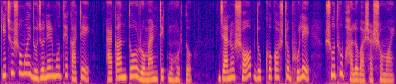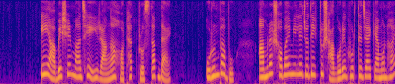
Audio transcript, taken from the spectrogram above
কিছু সময় দুজনের মধ্যে কাটে একান্ত রোম্যান্টিক মুহূর্ত, যেন সব দুঃখ কষ্ট ভুলে শুধু ভালোবাসার সময়। এই আবেশের মাঝেই রাঙা হঠাৎ প্রস্তাব দেয়, অরুণবাবু, আমরা সবাই মিলে যদি একটু সাগরে ঘুরতে যাই কেমন হয়?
